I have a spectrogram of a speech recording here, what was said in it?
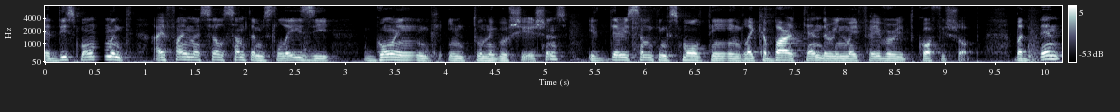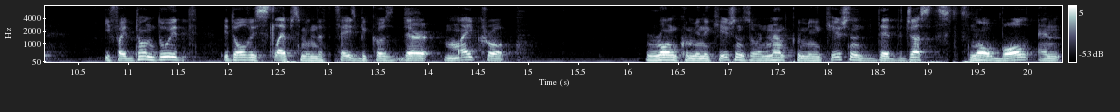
at this moment, I find myself sometimes lazy going into negotiations if there is something small thing like a bartender in my favorite coffee shop. But then if I don't do it, it always slaps me in the face because there are micro wrong communications or non-communications that just snowball. And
